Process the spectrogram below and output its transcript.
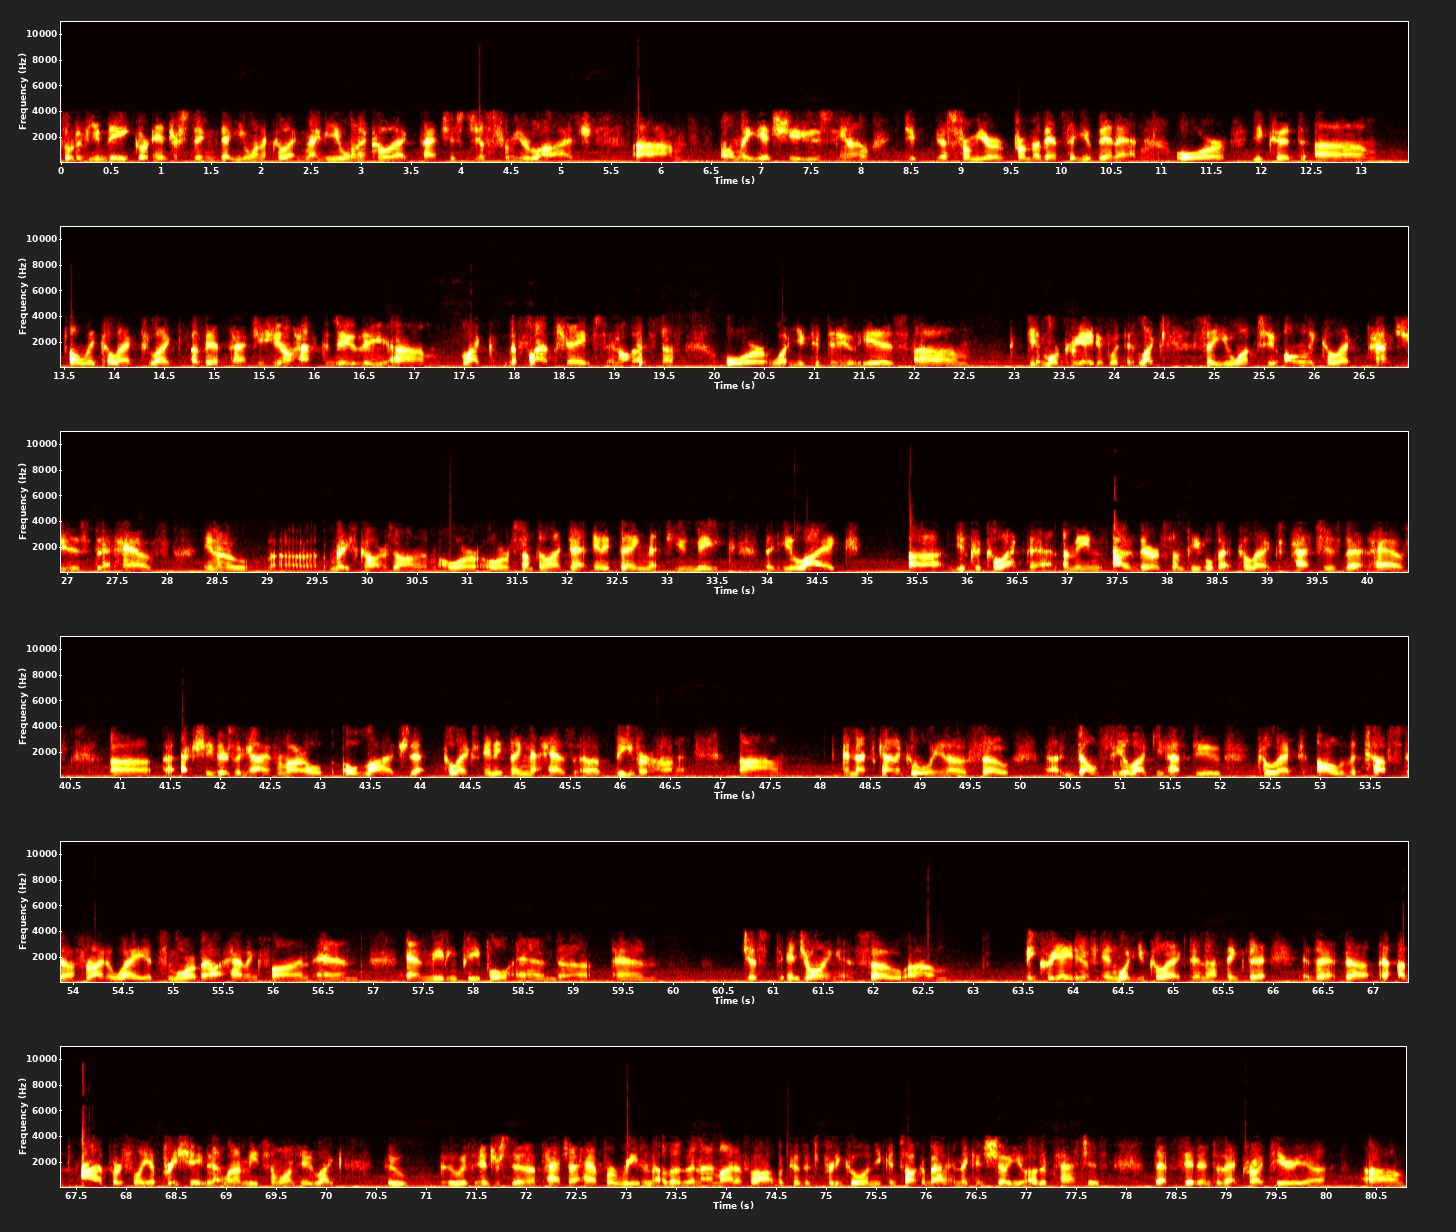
sort of unique or interesting that you want to collect. Maybe you want to collect patches just from your lodge, um, only issues, you know, just from your from events that you've been at, or you could um, only collect like event patches. You don't have to do the um, like the flap shapes and all that stuff. Or what you could do is um, get more creative with it. Like say you want to only collect patches that have you know, uh, race cars on them or or something like that. Anything that's unique that you like, uh, you could collect that. I mean, I, there are some people that collect patches that have. Uh, actually, there's a guy from our old old lodge that collects anything that has a beaver on it, um, and that's kind of cool, you know. So uh, don't feel like you have to collect all of the tough stuff right away. It's more about having fun and and meeting people and uh, and just enjoying it. So um, be creative in what you collect, and I think that that uh, I, I personally appreciate that when I meet someone who like who who is interested in a patch I have for a reason other than I might have thought because it's pretty cool and you can talk about it and they can show you other patches that fit into that criteria. Um,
